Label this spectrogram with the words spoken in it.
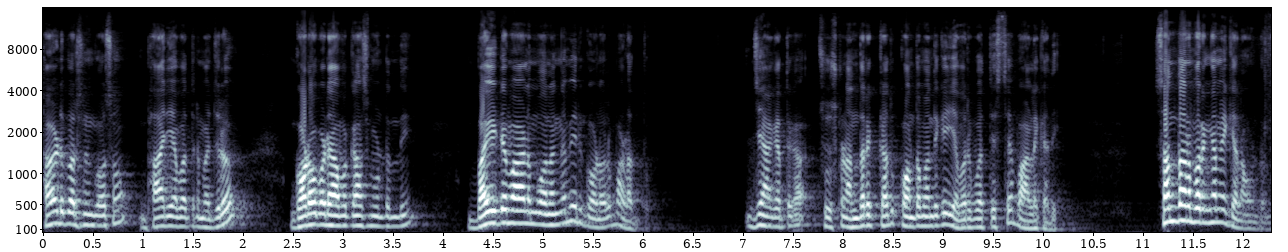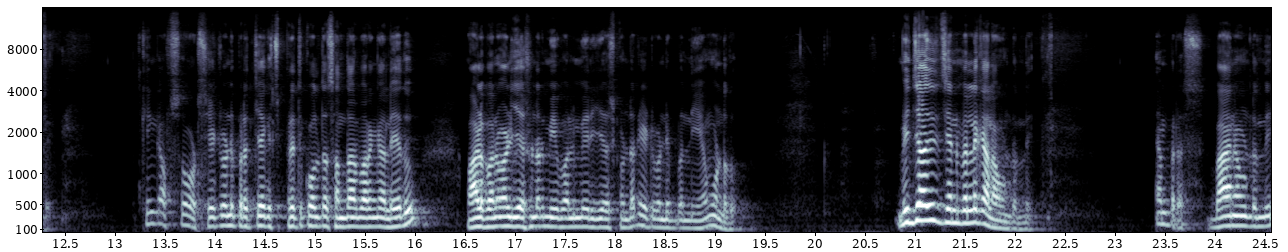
థర్డ్ పర్సన్ కోసం భార్యాభర్తల మధ్యలో గొడవ పడే అవకాశం ఉంటుంది. బయట వాళ్ళ మూలంగా మీరు గొడవలు పడద్దు. జాగ్రత్తగా చూసుకుని అందరికి కాదు కొంతమందికి ఎవరికి వర్తిస్తే వాళ్ళకి అది. సంతానపరంగా మీకు ఎలా ఉంటుంది? కింగ్ ఆఫ్ సోర్ట్స్ ఎటువంటి ప్రత్యేక ప్రతికూలత సంతానపరంగా లేదు. వాళ్ళ పని వాళ్ళు చేసుకుంటారు మీ పని మీరు చేసుకుంటారు ఎటువంటి ఇబ్బంది ఏమి ఉండదు. విద్యార్థి చిన్నపిల్లకి ఎలా ఉంటుంది? ఎంప్రెస్ బాగానే ఉంటుంది.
